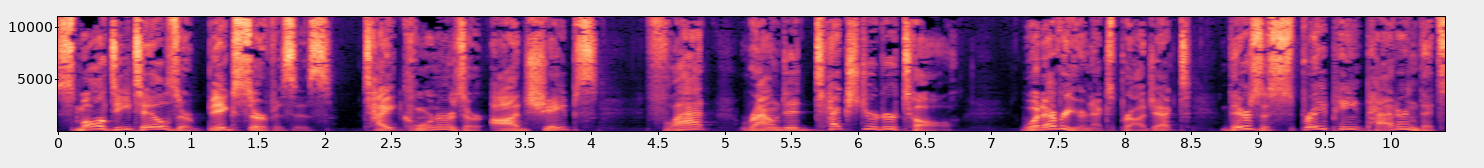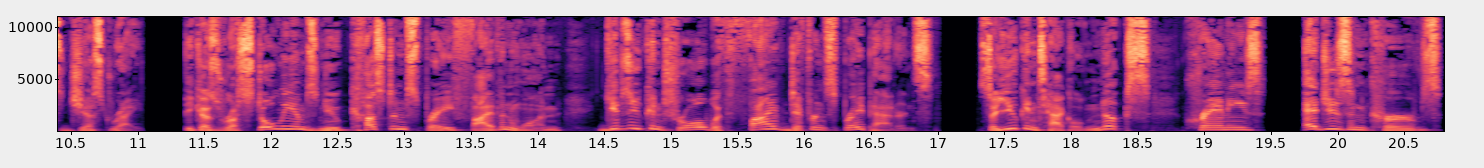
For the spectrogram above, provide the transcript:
Small details are big surfaces. Tight corners are odd shapes. Flat, rounded, textured, or tall. Whatever your next project, there's a spray paint pattern that's just right because Rust-Oleum Custom Spray 5 and 1 gives you control with five different spray patterns. So you can tackle nooks, crannies, edges, and curves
